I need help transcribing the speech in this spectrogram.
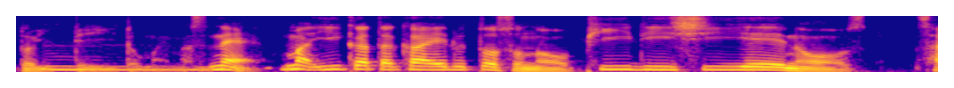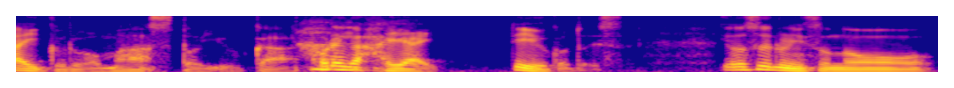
と言っていいと思いますね。まあ言い方変えると、その PDCA のサイクルを回すというか、これが早いっていうことです。要するにその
